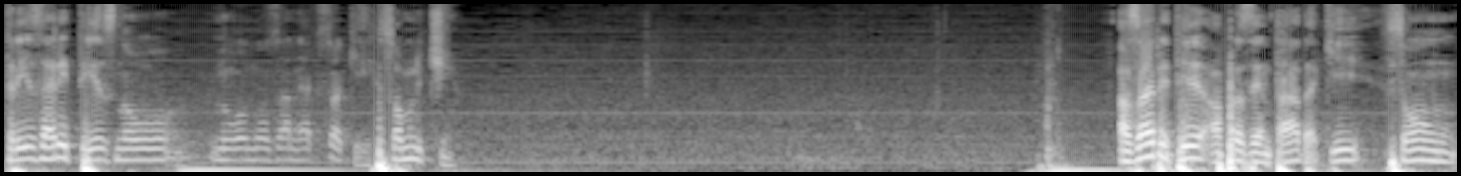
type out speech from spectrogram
três aretes no, no, nos anexos aqui. Só um minutinho. As aretes apresentadas aqui são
